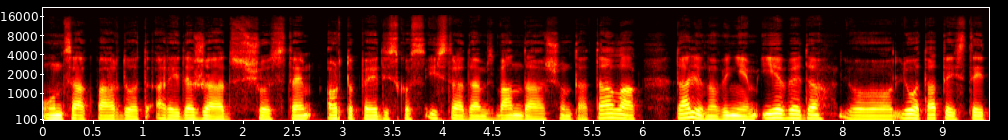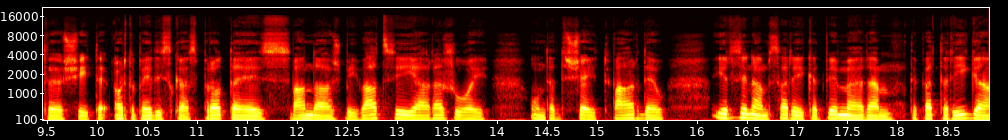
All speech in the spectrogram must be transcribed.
un sāk pārdot arī dažādus šos ortopēdiskos izstrādājumus, bandāžus un tā tālāk. Daļu no viņiem ieveda, jo ļoti attīstīta šī ortopēdiskās protēzes bandāža bija Vācijā, ražoja un tad šeit pārdeva. Ir zināms arī, ka piemēram tepat Rīgā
